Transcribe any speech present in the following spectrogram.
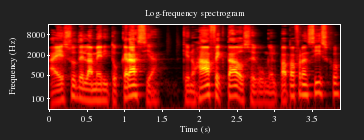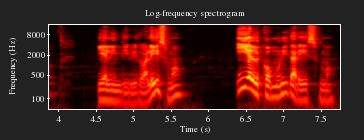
a eso de la meritocracia que nos ha afectado según el Papa Francisco, y el individualismo, y el comunitarismo,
